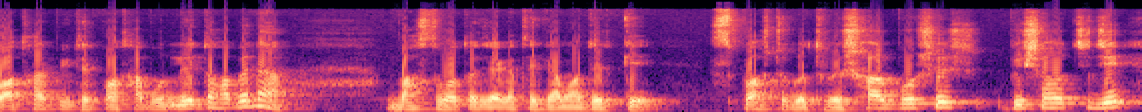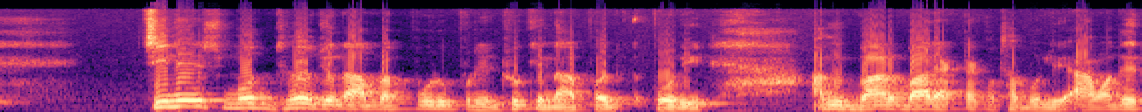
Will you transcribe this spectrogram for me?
কথার পিঠে কথা বললেই তো হবে না, বাস্তবতার জায়গা থেকে আমাদেরকে স্পষ্ট করতে হবে। সর্বশেষ বিষয় হচ্ছে যে, চীনের মধ্যেও যেন আমরা পুরোপুরি ঢুকে না পড়ি। আমি বারবার একটা কথা বলি, আমাদের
